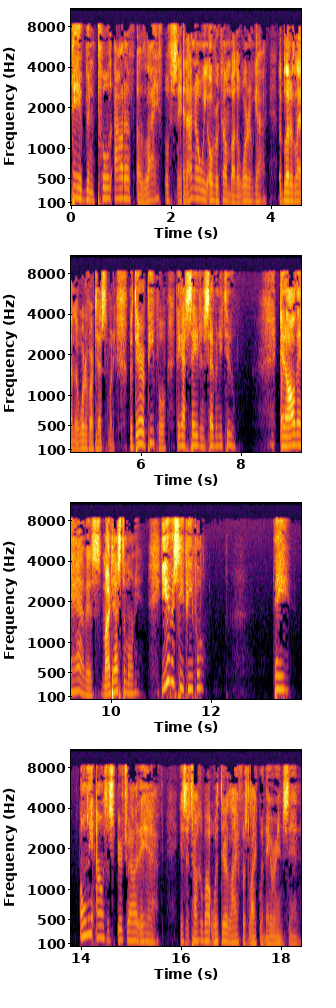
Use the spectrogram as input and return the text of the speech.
They have been pulled out of a life of sin. And I know we overcome by the word of God, the blood of the Lamb, the word of our testimony. But there are people, they got saved in 72. And all they have is my testimony. You ever see people? They only ounce of spirituality they have is to talk about what their life was like when they were in sin.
